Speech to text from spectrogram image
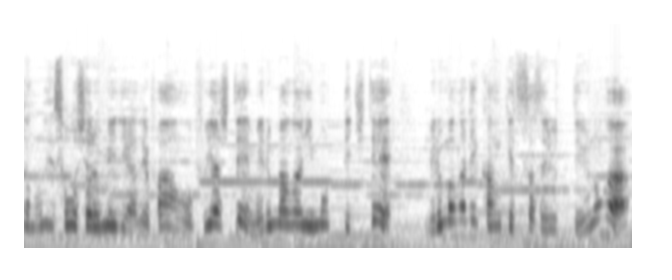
なので、ソーシャルメディアでファンを増やして、メルマガに持ってきて、メルマガで完結させるっていうのが、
